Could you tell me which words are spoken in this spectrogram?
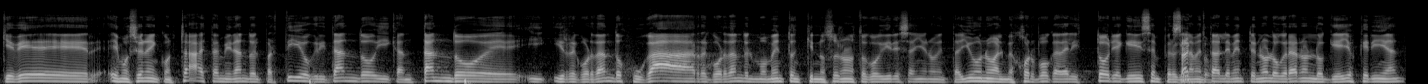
que ver emociones encontradas, estar mirando el partido, gritando y cantando eh, y, y recordando jugar, recordando el momento en que nosotros nos tocó vivir ese año 91, al mejor Boca de la historia que dicen, pero Exacto. que lamentablemente no lograron lo que ellos querían.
